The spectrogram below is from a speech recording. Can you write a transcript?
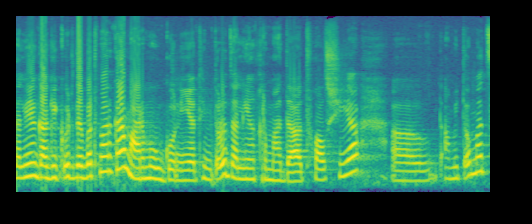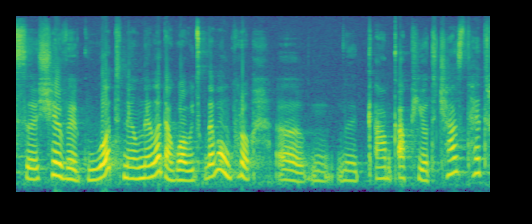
ძალიან გაგიკვირდებათ, მაგრამ არ მოუგონიათ, იმიტომ რომ ძალიან ღრმადაა თვალშია. ამიტომაც შევეგუოთ, ნელ-ნელა დაგვავიწყდება უფრო კამკაფიოთ ჩანს თეთრ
